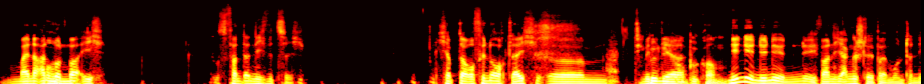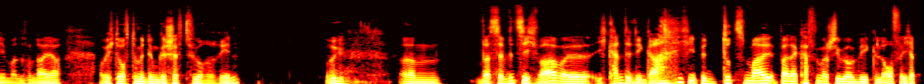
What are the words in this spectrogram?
Meine Antwort Und- war ich. Das fand er nicht witzig. Ich habe daraufhin auch gleich ähm, Die mit Kündigung der, bekommen. nee, nee, nee, nee, nee, ich war nicht angestellt beim Unternehmen, also von daher, aber ich durfte mit dem Geschäftsführer reden. Ui. Ähm, was ja witzig war, weil ich kannte den gar nicht. Ich bin dutzendmal bei der Kaffeemaschine über den Weg gelaufen. Ich habe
